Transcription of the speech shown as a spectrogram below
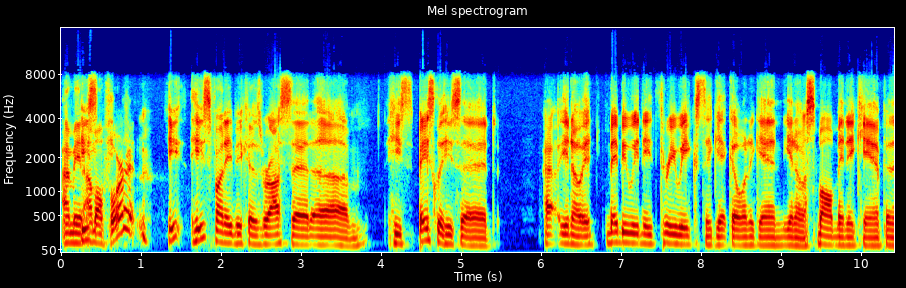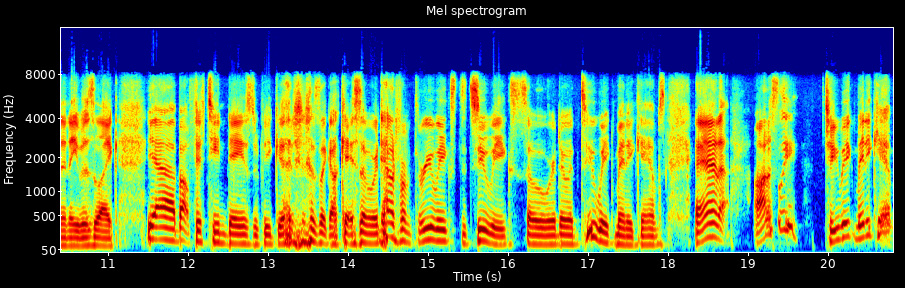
I mean, he's, I'm all for it. He he's funny because Ross said um, he's basically he said uh, you know, it maybe we need three weeks to get going again. You know, a small mini camp, and then he was like, "Yeah, about 15 days would be good." I was like, "Okay, so we're down from three weeks to two weeks, so we're doing two week mini camps." And honestly, two week mini camp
